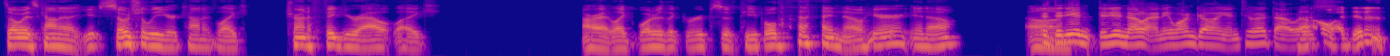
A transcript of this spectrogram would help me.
it's always kind of you socially you're kind of like trying to figure out like all right, like what are the groups of people that I know here, you know Um did you did you know anyone going into it that was no, I didn't.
